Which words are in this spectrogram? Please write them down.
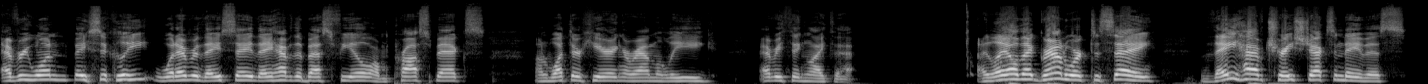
everyone basically. Whatever they say, they have the best feel on prospects, on what they're hearing around the league, everything like that. I lay all that groundwork to say they have Trayce Jackson Davis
